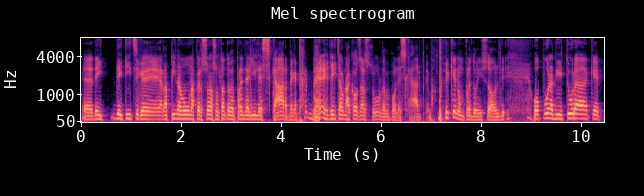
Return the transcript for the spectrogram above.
eh, dei, dei tizi che rapinano una persona soltanto per prendergli le scarpe, che per bene Benedetta una cosa assurda, proprio le scarpe, ma perché non prendono i soldi? Oppure addirittura che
